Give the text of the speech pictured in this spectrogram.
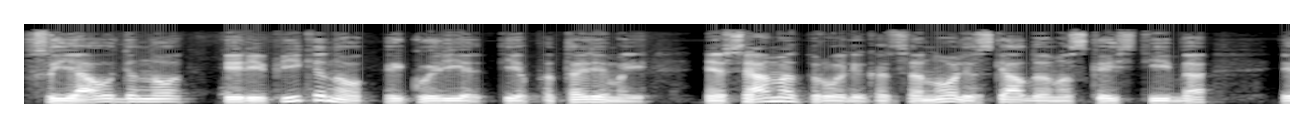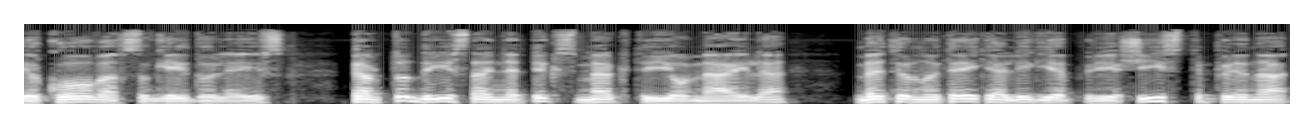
sujaudino ir įpykino kai kurie tie patarimai, nes jam atrodė, kad senolis keldamas skaistybę ir kovą su geiduliais, kartu drįsta ne tik smerkti jo meilę, bet ir nuteikia lygiai prieš jį stiprina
